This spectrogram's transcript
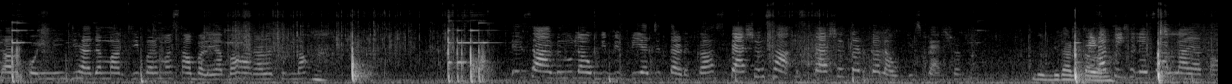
ਚਲ ਕੋਈ ਨਹੀਂ ਜਿਹਾ ਜਿਹਾ ਮਰਜ਼ੀ ਪਰ ਮਸਾਂ ਬਲਿਆ ਬਾਹਰ ਵਾਲਾ ਚੁੱਲਾ ਤੇ ਸਾਗ ਨੂੰ ਲਾਉਗੀ ਬੀਬੀ ਅੱਜ ਤੜਕਾ। ਸਪੈਸ਼ਲ ਸਪੈਸ਼ਲ ਤੜਕਾ ਲਾਉਗੀ ਸਪੈਸ਼ਲ ਬੀਬੀ ਤੜਕਾ ਜਿਹੜਾ ਪਿਛਲੇ ਸਾਲ ਲਾਇਆ ਤਾਂ?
